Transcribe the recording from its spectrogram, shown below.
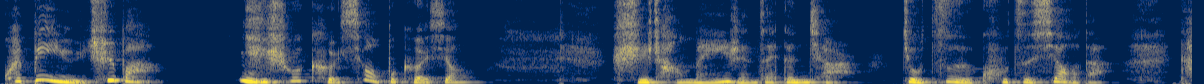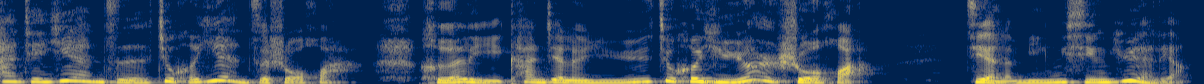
快避雨去吧。你说可笑不可笑？时常没人在跟前儿，就自哭自笑的，看见燕子就和燕子说话。”河里看见了鱼，就和鱼儿说话；见了明星月亮，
